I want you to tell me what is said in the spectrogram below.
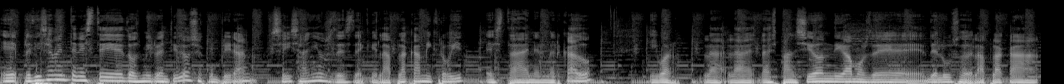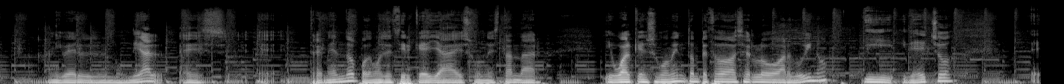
Eh, precisamente en este 2022 se cumplirán 6 años desde que la placa microbit está en el mercado y bueno, la, expansión digamos del uso de la placa a nivel mundial es eh, tremendo, podemos decir que ya es un estándar igual que en su momento empezó a serlo Arduino. Y de hecho eh,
